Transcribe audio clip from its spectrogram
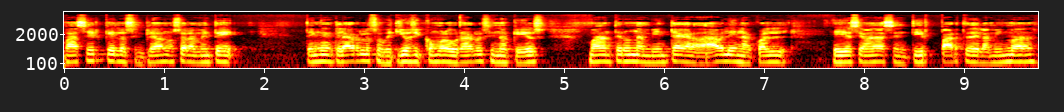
va a hacer que los empleados no solamente tengan claros los objetivos y cómo lograrlos, sino que ellos van a tener un ambiente agradable en la cual ellos se van a sentir parte de la misma,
